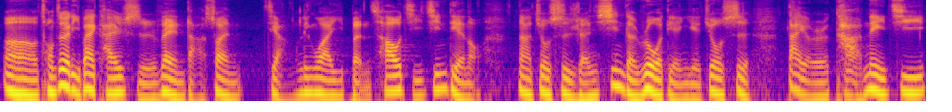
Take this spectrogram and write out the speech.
呃，从这个礼拜开始，Van 打算讲另外一本超级经典哦，那就是《人性的弱点》，也就是戴尔·卡内基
